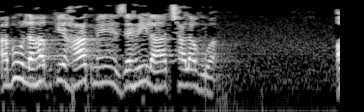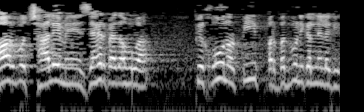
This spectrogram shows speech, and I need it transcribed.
ابو لہب کے ہاتھ میں زہریلا چھالا ہوا اور وہ چھالے میں زہر پیدا ہوا، پھر خون اور پیپ اور بدبو نکلنے لگی۔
